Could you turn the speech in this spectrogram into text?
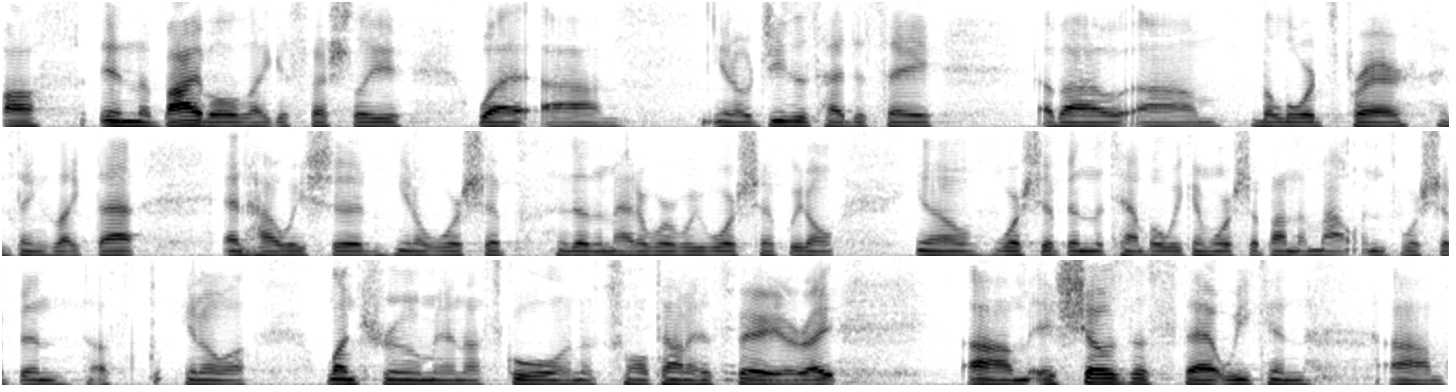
off in the Bible, like especially what um, you know Jesus had to say about um, the Lord's Prayer and things like that, and how we should you know worship. It doesn't matter where we worship. We don't you know worship in the temple. We can worship on the mountains. Worship in a you know a lunchroom in a school in a small town of Hesperia, right? Um, it shows us that we can um,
